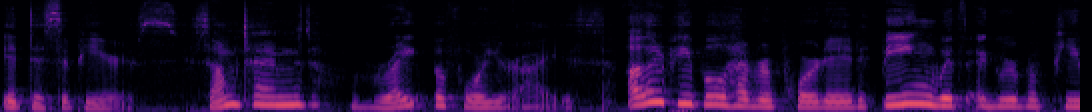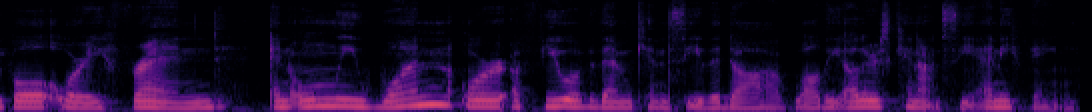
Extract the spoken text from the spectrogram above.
it disappears, sometimes right before your eyes. Other people have reported being with a group of people or a friend and only one or a few of them can see the dog while the others cannot see anything.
